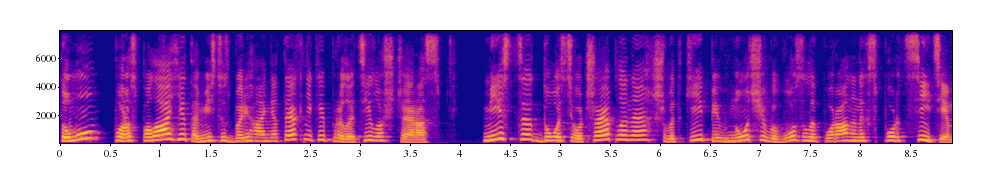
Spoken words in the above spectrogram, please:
Тому по розпалагі та місцю зберігання техніки прилетіло ще раз. Місце досі очеплене. Швидкі півночі вивозили поранених з Порт Сіті.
